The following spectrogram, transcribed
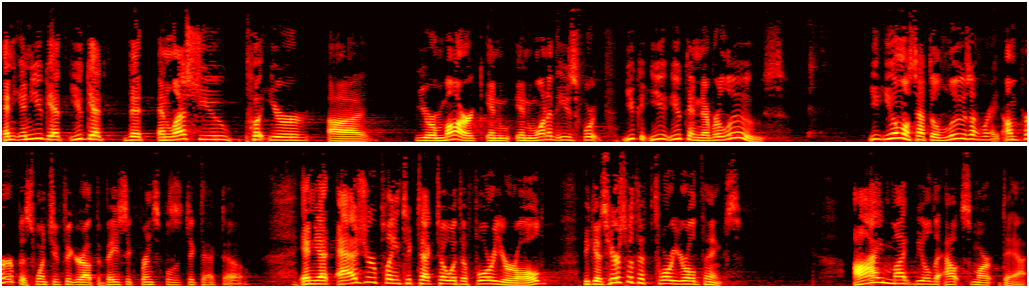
And, and you get, you get that unless you put your, uh, your mark in, in one of these four, you can, you, you can never lose. You, you almost have to lose on, right, on purpose once you figure out the basic principles of tic tac toe. And yet, as you're playing tic tac toe with a four year old, because here's what the four year old thinks I might be able to outsmart dad.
